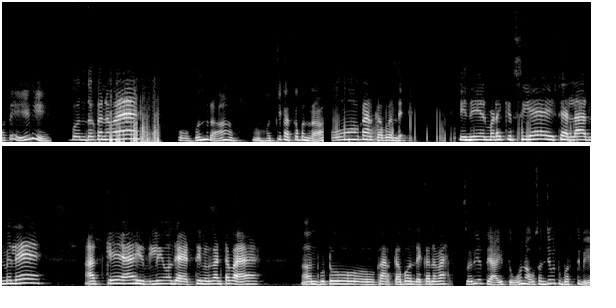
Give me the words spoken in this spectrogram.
ಮತ್ತೆ ಹೇಳಿ? ಬಂದ ಕಣವ ಓ ಬಂದ್ರಾ? ಹೊತ್ತಿಗೆ ಕರ್ಕ ಬಂದ್ರಾ? ಓ ಕರ್ಕ ಬಂದೆ. ಇನ್ನು ಏನು ಮಾಡಕ್ಕಿರ್ಸಿಯೇ ಇಷ್ಟೆಲ್ಲ ಆದಮೇಲೆ ಅದಕ್ಕೆ ಇರಲಿ ಒಂದು ಎರಡು ತಿಂಗಳು ಗಂಟವ ಅಂದ್ಬಿಟ್ಟು ಕರ್ಕ ಬಂದೆ ಕಣವ ಸರಿ ಅತ್ತೆ ಆಯ್ತು. ನಾವು ಸಂಜೆ ಹೊತ್ತು ಬರ್ತೀವಿ.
